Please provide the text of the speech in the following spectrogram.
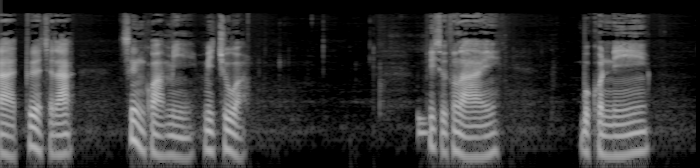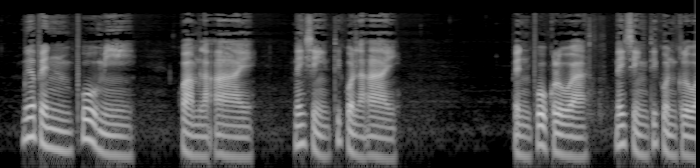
อาจเพื่อจะละ ซึ่งความมีมิชั่ว พิสุทั้งหลาย บุคคลนี้ เมื่อเป็นผู้มีความละอายในสิ่งที่ควรละอาย เป็นผู้กลัวในสิ่งที่ควรกลัว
